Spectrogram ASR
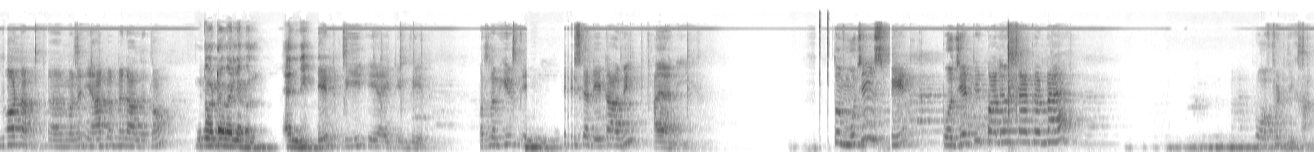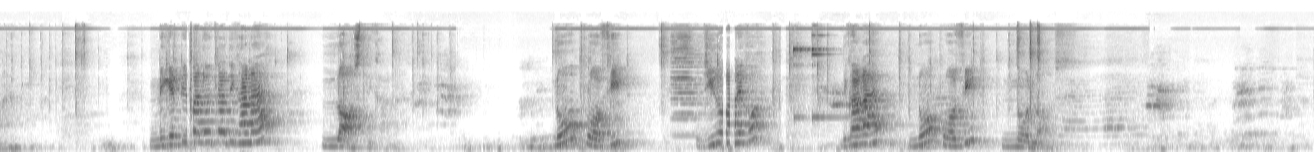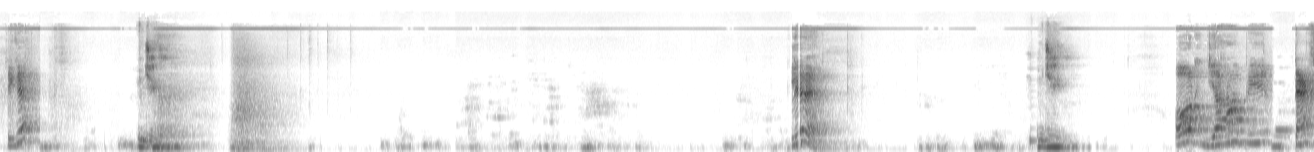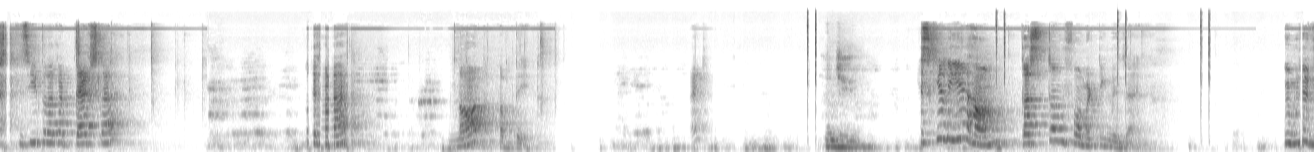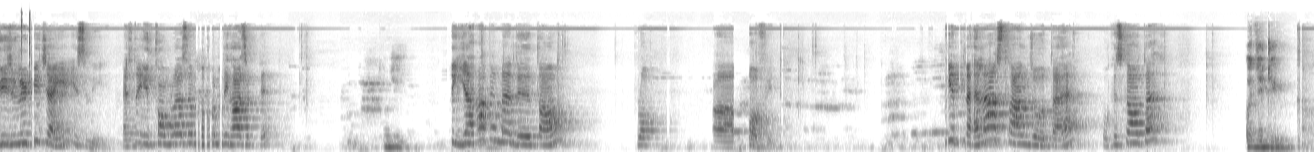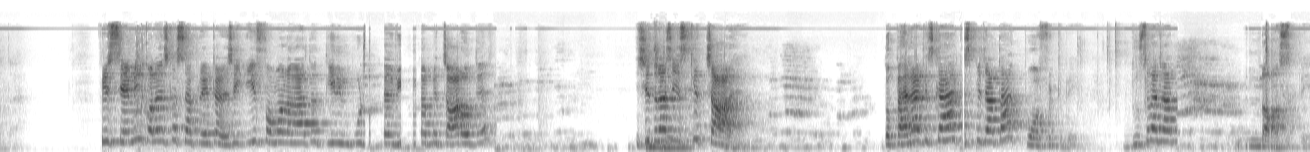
नॉट अप मैंने यहाँ पे मैं डाल देता हूँ। Not available wait B A I T wait मतलब कि इसका डेटा अभी आया नहीं है। तो मुझे इस पे पॉजिटिव वाले को क्या करना है? प्रॉफिट दिखाना है। नेगेटिव वाले को क्या दिखाना है? लॉस दिखाना है। नो प्रॉफिट ज़ीरो वाले को दिखाना है। नो प्रॉफिट नो लॉस ठीक है? जी। क्लियर है? जी। और यहाँ पे टेक्स्ट किसी तरह का टेक्स्ट है? तो दिखाना है। नॉट अपडेट जी। इसके लिए हम कस्टम फॉर्मेटिंग में जाएँगे। क्योंकि मुझे विजुअलिटी चाहिए इसलिए। ऐसे तो इस फॉर्मूला से हम लोगों में दिखा सकते हैं। तो यहाँ पे मैं दे देता हूँ प्रॉफिट ये पहला स्थान जो होता है वो किसका होता है? पॉजिटिव होता है। फिर सेमी कॉलेज का सेपरेटर जैसे इफ़ फॉर्मूला लगाते हैं तीन इनपुट होते हैं में चार होते हैं। इसी तरह से इसके चार है। तो पहला किसका है? किस पे जाता है? प्रॉफिट पे। दूसरा जाता है लॉस पे।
